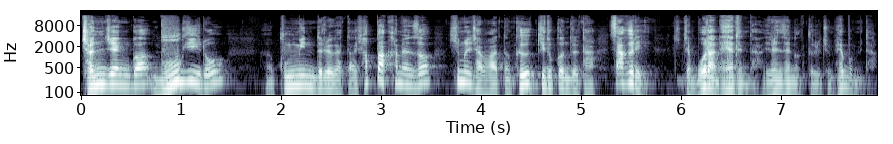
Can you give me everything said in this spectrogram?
전쟁과 무기로 어, 국민들을 갖다가 협박하면서 힘을 잡아왔던 그 기득권들 다 싸그리 진짜 몰아내야 된다 이런 생각들을 좀 해봅니다.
